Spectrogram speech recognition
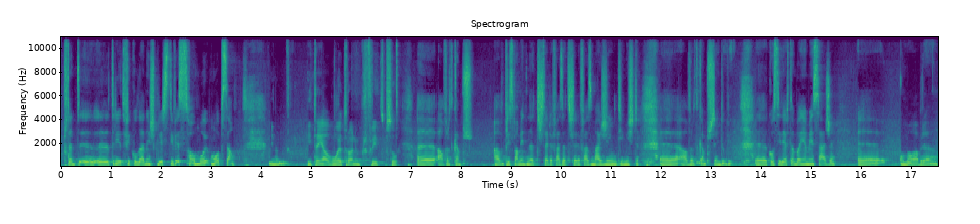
Portanto, teria dificuldade em escolher se tivesse só uma, uma opção. E e tem algum heterónimo preferido, pessoa? Uh, Álvaro de Campos principalmente na terceira fase, a terceira fase mais intimista, uh, Álvaro de Campos, sem dúvida. Uh, considero também a mensagem uh, uma obra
